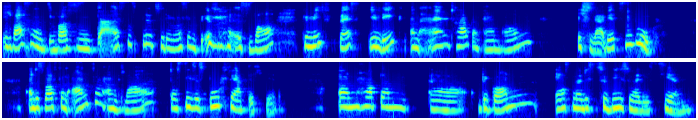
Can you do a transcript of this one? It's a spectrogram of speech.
ich weiß nicht, was ein Geistesblitz oder was auch immer es war, für mich festgelegt an einem Tag, an einem Abend, ich schreibe jetzt ein Buch. Und es war von Anfang an klar, dass dieses Buch fertig wird. Und habe dann äh, begonnen, erstmal das zu visualisieren.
